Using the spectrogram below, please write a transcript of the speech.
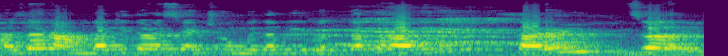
खासदार रामदाजी दळस यांची उमेदवारी रद्द करावी. कारण जर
